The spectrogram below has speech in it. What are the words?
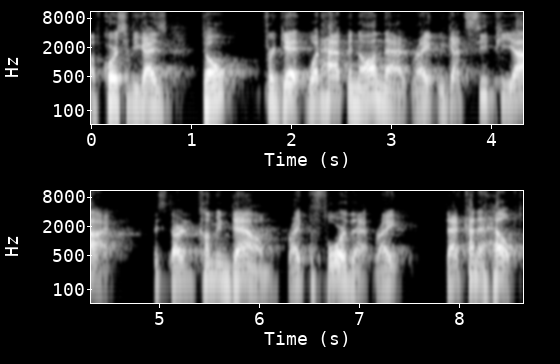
Of course, if you guys don't forget what happened on that, right? We got CPI. It started coming down right before that, right? That kind of helped.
